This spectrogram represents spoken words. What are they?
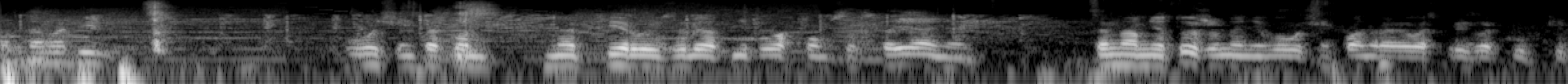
Автомобиль в очень таком, на первый взгляд, неплохом состоянии. Цена мне тоже на него очень понравилась при закупке.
